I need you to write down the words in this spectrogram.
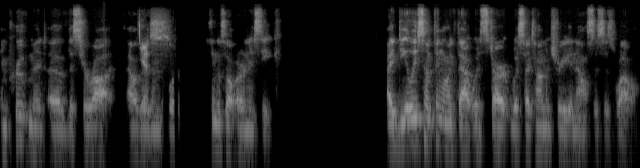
improvement of the Seurat algorithm yes. for single cell RNA-seq. Ideally, something like that would start with cytometry analysis as well.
